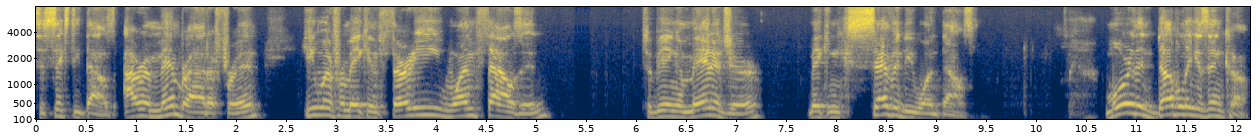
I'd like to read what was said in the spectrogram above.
to 60,000. I remember I had a friend, he went from making 31,000 to being a manager making 71,000. More than doubling his income.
